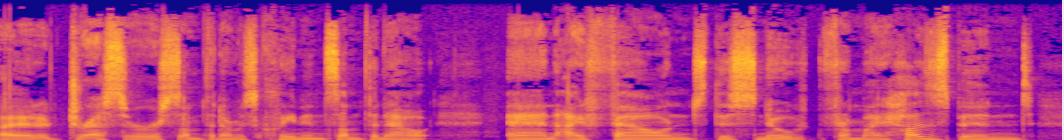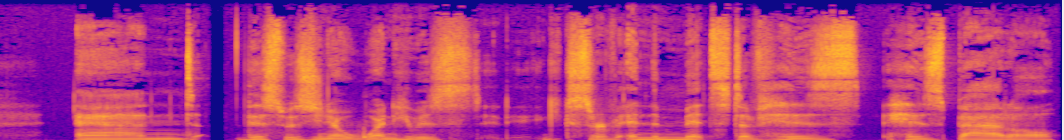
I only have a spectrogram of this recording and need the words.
I had a dresser or something. I was cleaning something out, and I found this note from my husband. And this was, you know, when he was sort of in the midst of his his battle.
